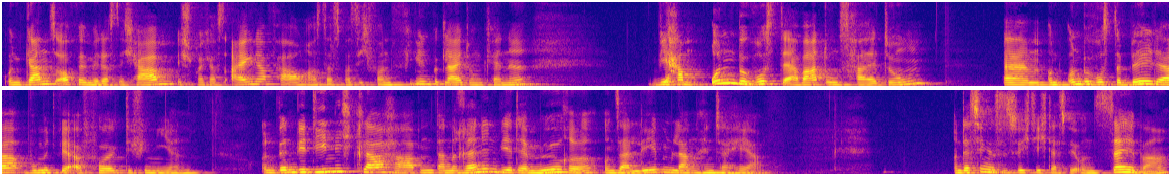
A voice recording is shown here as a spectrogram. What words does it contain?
Und ganz oft, wenn wir das nicht haben, ich spreche aus eigener Erfahrung, aus das, was ich von vielen Begleitungen kenne, wir haben unbewusste Erwartungshaltung ähm, und unbewusste Bilder, womit wir Erfolg definieren. Und wenn wir die nicht klar haben, dann rennen wir der Möhre unser Leben lang hinterher. Und deswegen ist es wichtig, dass wir uns selber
